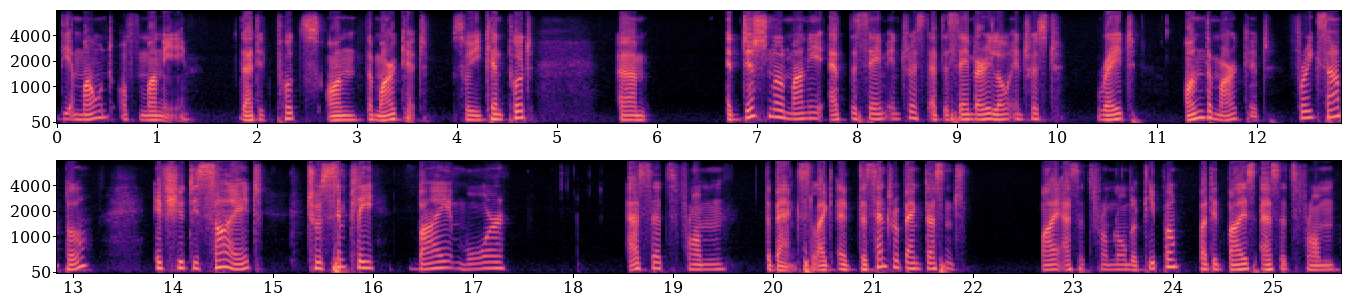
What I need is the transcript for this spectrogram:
the amount of money that it puts on the market. So you can put um, additional money at the same interest, at the same very low interest rate on the market. For example, if you decide to simply buy more assets from the banks. Like uh, the central bank doesn't buy assets from normal people, but it buys assets from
